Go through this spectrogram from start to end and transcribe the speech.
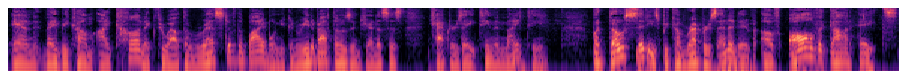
And they become iconic throughout the rest of the Bible. And you can read about those in Genesis chapters 18 and 19. But those cities become representative of all that God hates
